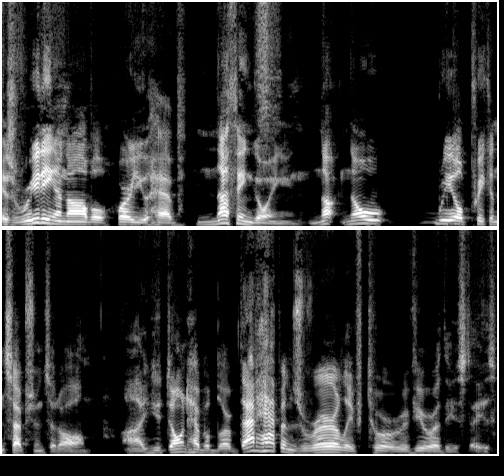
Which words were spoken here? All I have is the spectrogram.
is reading a novel where you have nothing going in, no, no real preconceptions at all. Uh, you don't have a blurb. That happens rarely to a reviewer these days.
